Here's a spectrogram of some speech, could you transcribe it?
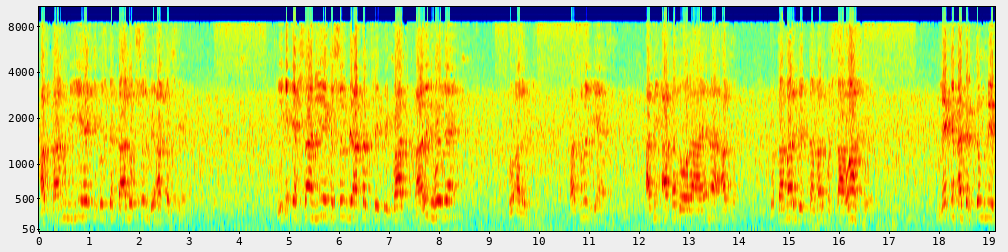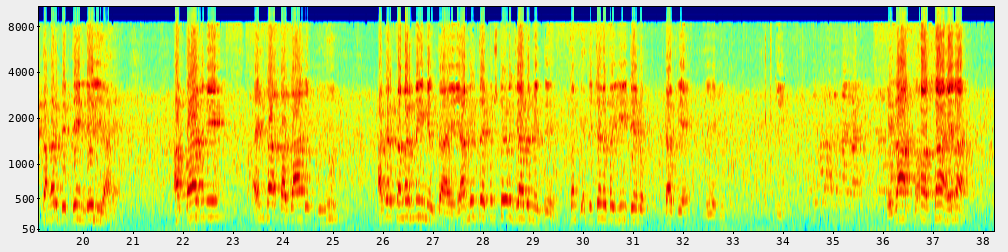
اب قانون یہ ہے کہ اس کا تعلق سلب عقد سے ہے۔ ٹھیک ہے، احسان یہ ہے کہ سلب عقد سے کوئی بات خارج ہو جائے تو الگ چیز بات سمجھ گئے ہیں؟ ابھی عقد ہو رہا ہے نا، عقد۔ تو تمر بے تمر مساوات ہے لیکن اگر تم نے تمر بدین لے لیا ہے، اب بعد میں آئندہ قزاد اگر تمر نہیں ملتا ہے، یا ملتا ہے کچھ تھوڑے زیادہ ملتے تم کہتے چلو بھائی یہی دے دو، کافی ہے، تو یہ جیتے جی۔ خاصا ہے نا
